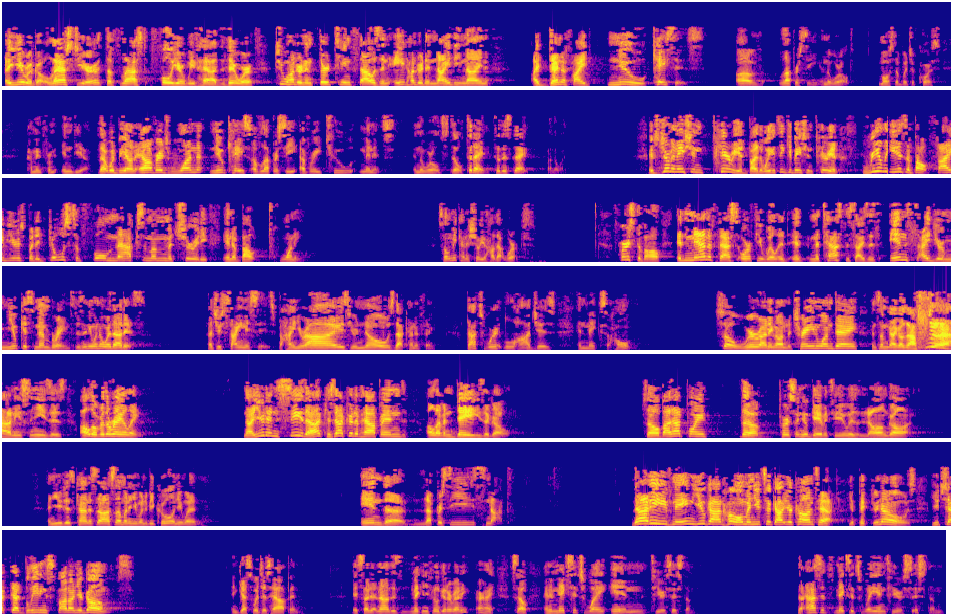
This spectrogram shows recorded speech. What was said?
A year ago, last year, the last full year we've had, there were 213,899 identified new cases of leprosy in the world. Most of which, of course, coming from India. That would be on average one new case of leprosy every two minutes in the world still. Today, to this day, by the way. Its germination period, by the way, its incubation period, really is about five years, but it goes to full maximum maturity in about 20. So let me kind of show you how that works. First of all, it manifests, or if you will, it, it metastasizes inside your mucous membranes. Does anyone know where that is? That's your sinuses, behind your eyes, your nose, that kind of thing. That's where it lodges and makes a home. So we're running on the train one day, and some guy goes, ah, and he sneezes all over the railing. Now you didn't see that because that could have happened 11 days ago. So by that point, the person who gave it to you is long gone. And you just kind of saw someone and you wanted to be cool and you went, in the leprosy snot. That evening, you got home and you took out your contact. You picked your nose. You checked that bleeding spot on your gums. And guess what just happened? It started, now this is making you feel good already? Alright. So, and it makes its way into your system. Now, as it makes its way into your system,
